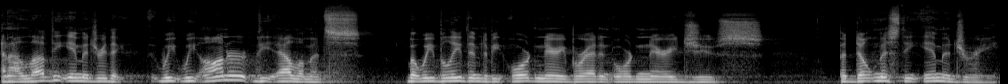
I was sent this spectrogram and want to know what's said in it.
And I love the imagery that we, we honor the elements, but we believe them to be ordinary bread and ordinary juice. But don't miss the imagery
